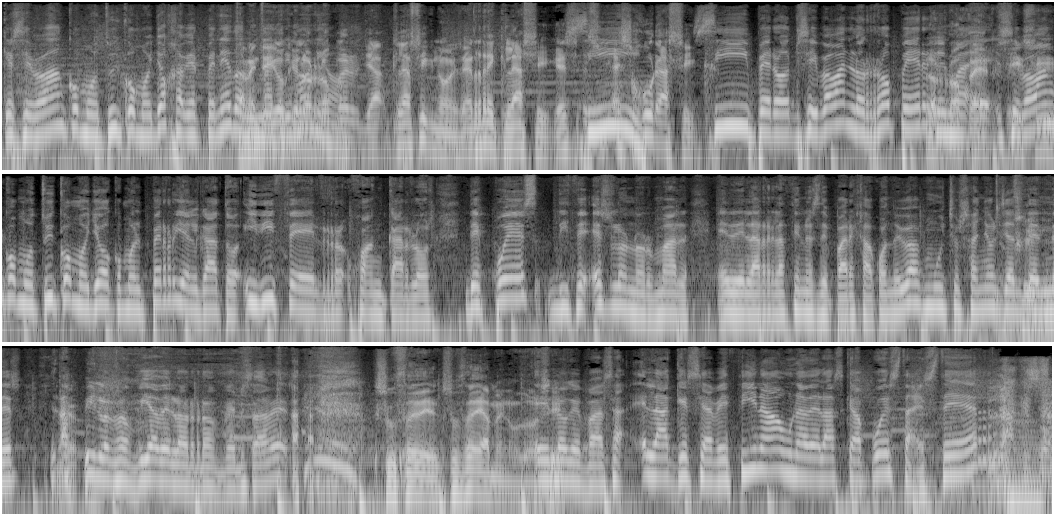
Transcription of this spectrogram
que se llevaban como tú y como yo, Javier Penedo, También te digo que los. Roper ya Classic no es, es Reclassic, es, Sí, es, es Jurassic. Sí, pero se llevaban los Roper, Los el Roper, eh, sí, se llevaban sí. como tú y como yo, como el perro y el gato. Y dice el Juan Carlos, después dice, es lo normal eh, de las relaciones de pareja. Cuando llevas muchos años ya Sí. entiendes la filosofía de los Roper, ¿sabes? Sucede, sucede a menudo, es sí. lo que pasa. La que se avecina, una de las que apuesta Esther. La que se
